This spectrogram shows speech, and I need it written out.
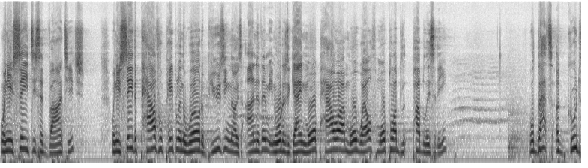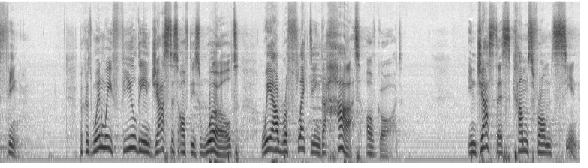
when you see disadvantage, when you see the powerful people in the world abusing those under them in order to gain more power, more wealth, more publicity, well, that's a good thing. Because when we feel the injustice of this world, we are reflecting the heart of God. Injustice comes from sin,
